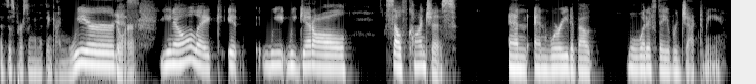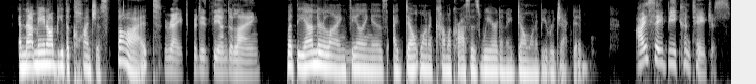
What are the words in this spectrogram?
is this person going to think i'm weird or you know like it we we get all self-conscious and and worried about well what if they reject me and that may not be the conscious thought Right. But it's the underlying. but the underlying Mm. feeling is I don't want to come across as weird and I don't want to be rejected. I say be contagious.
